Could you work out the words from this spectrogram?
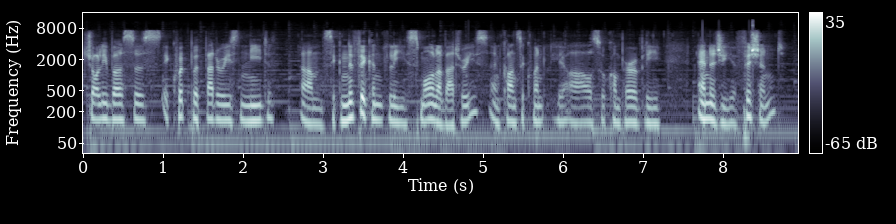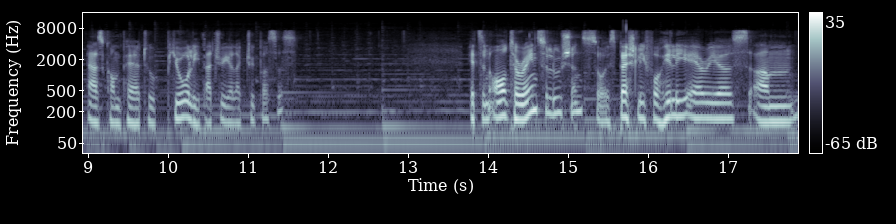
trolley buses equipped with batteries need um, significantly smaller batteries and consequently are also comparably energy efficient as compared to purely battery electric buses. It's an all-terrain solution, so especially for hilly areas um,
